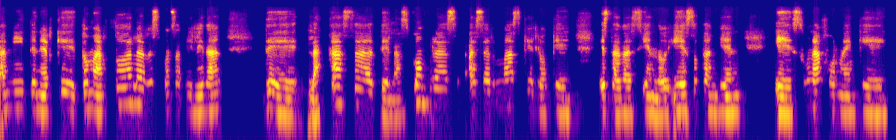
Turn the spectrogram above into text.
a mí tener que tomar toda la responsabilidad de la casa, de las compras, hacer más que lo que estaba haciendo. Y eso también es una forma en que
